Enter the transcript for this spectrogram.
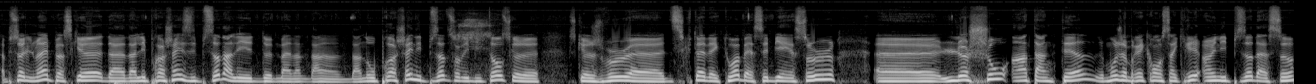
Absolument, parce que dans, dans les prochains épisodes, dans, les, dans, dans- nos prochains épisodes sur les Beatles, ce que, ce que je veux euh, discuter avec toi, ben, c'est bien sûr euh, le show en tant que tel. Moi, j'aimerais consacrer un épisode à ça.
